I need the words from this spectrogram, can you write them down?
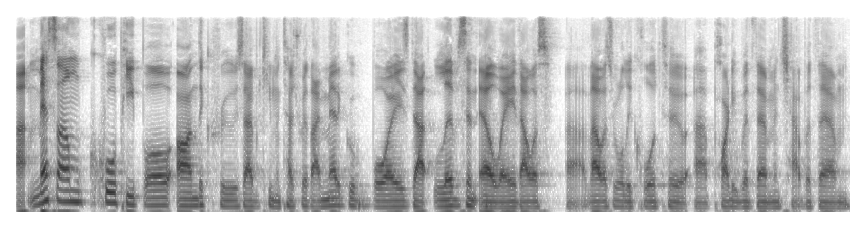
Uh, met some cool people on the cruise I keep in touch with. I met a group of boys that lives in LA. That was uh, that was really cool to uh, party with them and chat with them.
